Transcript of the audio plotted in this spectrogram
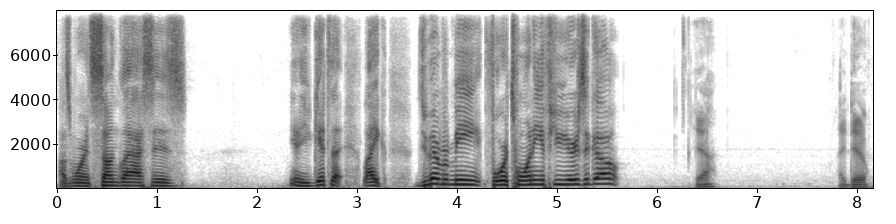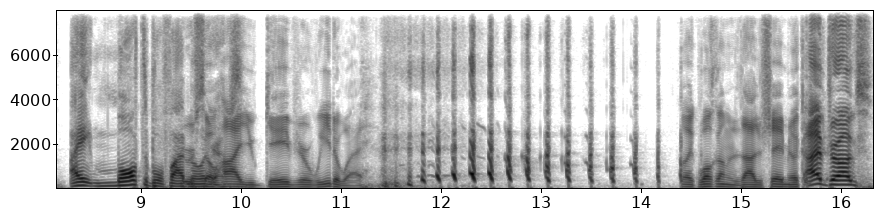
I was wearing sunglasses. You know, you get to like. Do you remember me 420 a few years ago? Yeah. I do. I ate multiple five you were so high you gave your weed away. like, welcome to Dodger Shade. And you're like, I have drugs.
